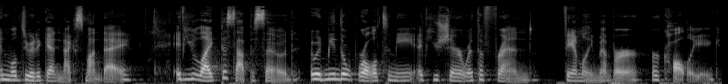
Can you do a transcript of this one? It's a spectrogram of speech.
and we'll do it again next Monday. If you like this episode, it would mean the world to me if you share it with a friend, family member, or colleague.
